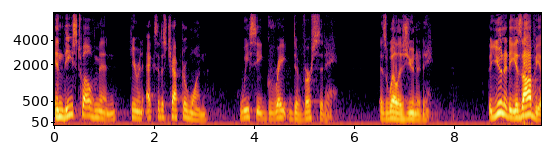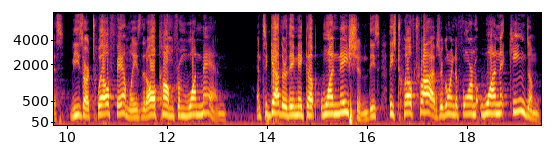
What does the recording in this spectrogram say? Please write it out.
In these 12 men, here in Exodus chapter 1, we see great diversity as well as unity. The unity is obvious. These are 12 families that all come from one man. And together they make up one nation. These, these 12 tribes are going to form one kingdom.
